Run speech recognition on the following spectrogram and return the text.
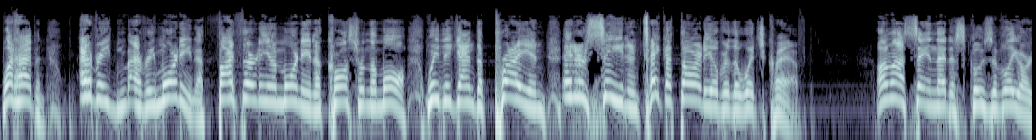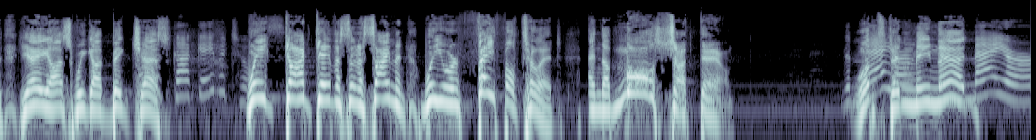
What happened? Every every morning at 5:30 in the morning across from the mall, we began to pray and intercede and take authority over the witchcraft. I'm not saying that exclusively or yay us, we got big chests. God gave it to We us. God gave us an assignment. We were faithful to it, and the mall shut down. The Whoops, mayor- didn't mean that. The mayor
